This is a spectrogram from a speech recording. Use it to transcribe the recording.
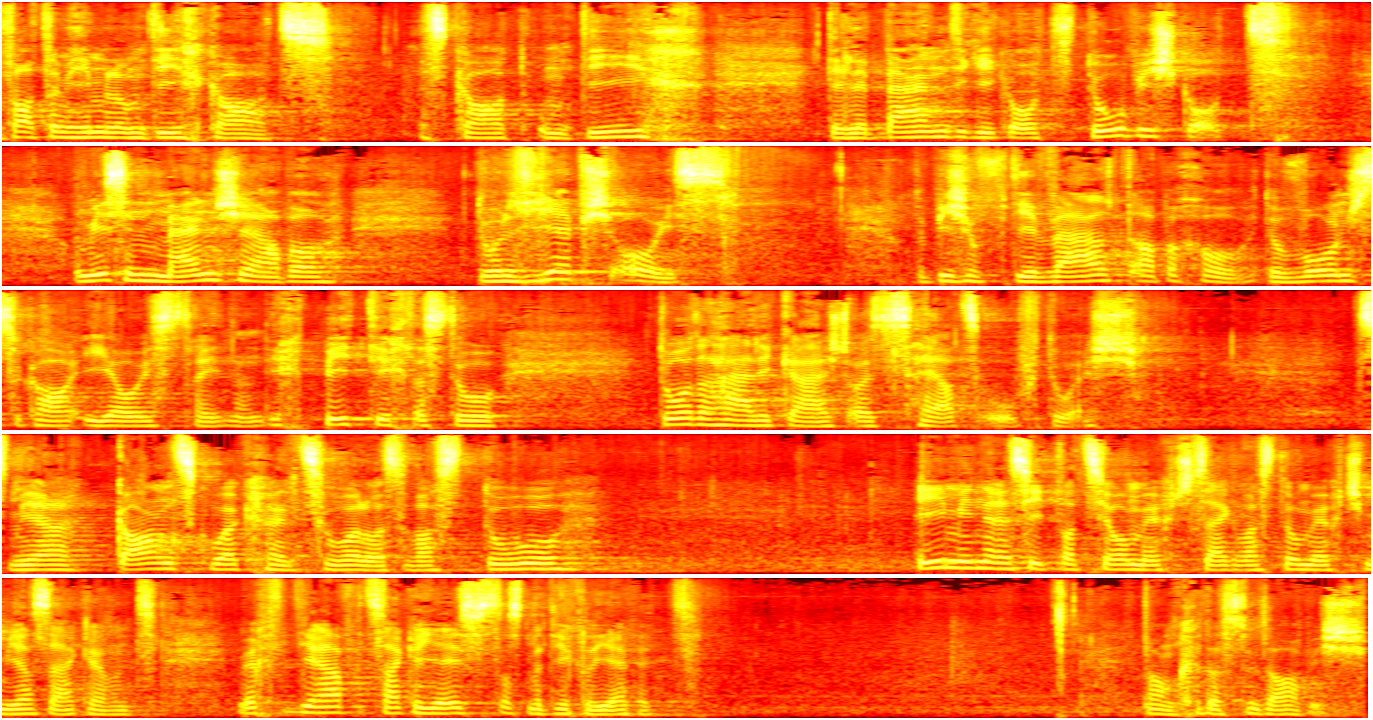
Und Vater im Himmel, um dich geht's. Es geht um dich, der lebendige Gott. Du bist Gott. Und wir sind Menschen, aber du liebst uns. Du bist auf die Welt abgekommen. Du wohnst sogar in uns drin. Und ich bitte dich, dass du durch den Heiligen Geist unser Herz auftust. Dass wir ganz gut können zuhören, was du in meiner Situation möchtest sagen, was du möchtest mir sagen. Und möchte dir einfach sagen, Jesus, dass wir dich lieben. Danke, dass du da bist.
